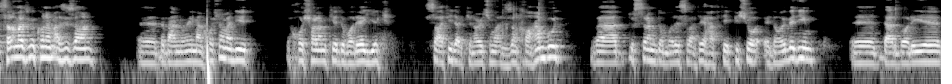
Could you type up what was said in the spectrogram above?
سلام عرض می‌کنم عزیزان به برنامه من خوش آمدید. خوشحالم که دوباره یک ساعتی در کنار شما عزیزان خواهم بود و دوست دارم دنبال صحبت هفته پیش رو ادامه بدیم. درباره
